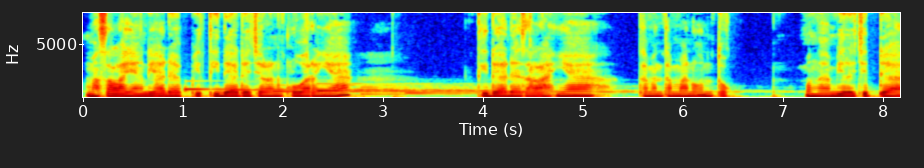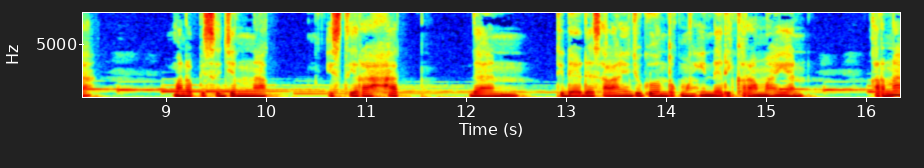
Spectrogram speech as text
masalah yang dihadapi tidak ada jalan keluarnya, tidak ada salahnya teman-teman untuk mengambil jeda, menepi sejenak, istirahat, dan tidak ada salahnya juga untuk menghindari keramaian. Karena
